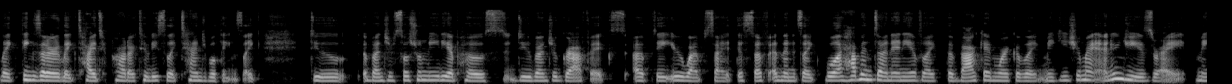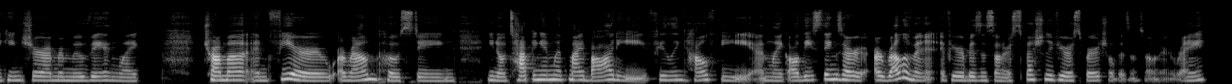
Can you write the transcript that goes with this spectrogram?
like things that are like tied to productivity so like tangible things like do a bunch of social media posts do a bunch of graphics update your website this stuff and then it's like well i haven't done any of like the back end work of like making sure my energy is right making sure i'm removing like trauma and fear around posting you know tapping in with my body feeling healthy and like all these things are are relevant if you're a business owner especially if you're a spiritual business owner right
